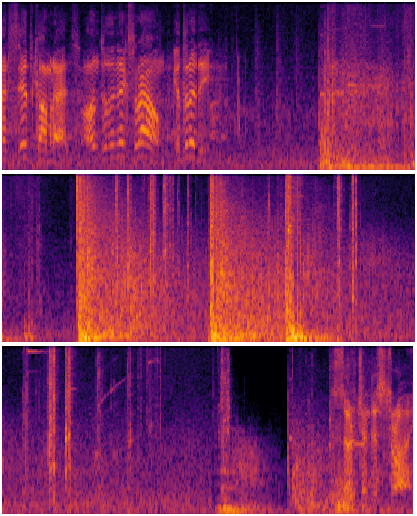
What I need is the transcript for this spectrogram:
That's it, comrades. On to the next round. Get ready. Search and destroy.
